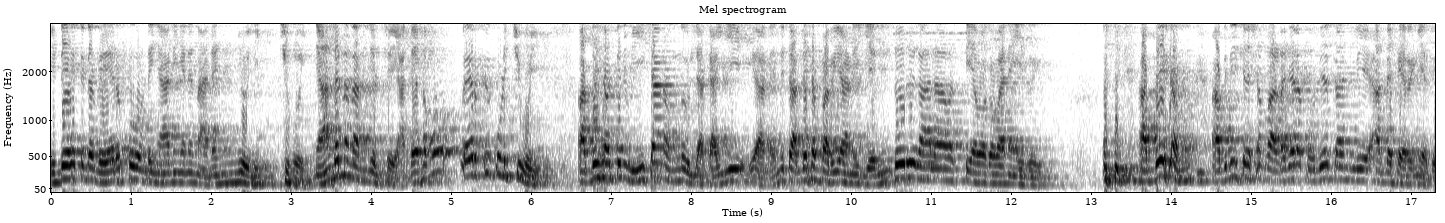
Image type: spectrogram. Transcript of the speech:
ഇദ്ദേഹത്തിന്റെ വേർപ്പ് കൊണ്ട് ഞാനിങ്ങനെ നനഞ്ഞൊലിച്ചു പോയി ഞാൻ തന്നെ നനഞ്ഞൊലിച്ചു പോയി അദ്ദേഹമോ വേർപ്പിൽ കുളിച്ചു പോയി അദ്ദേഹത്തിന് വീശാനൊന്നുമില്ല. കൈ ആണ്. എന്നിട്ട് അദ്ദേഹം പറയാണ് എന്തൊരു കാലാവസ്ഥയാ ഭഗവാനെ ഇത്? അദ്ദേഹം അതിനുശേഷം വടകര പുതിയ സ്റ്റാൻഡിൽ അദ്ദേഹം ഇറങ്ങിയത്.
